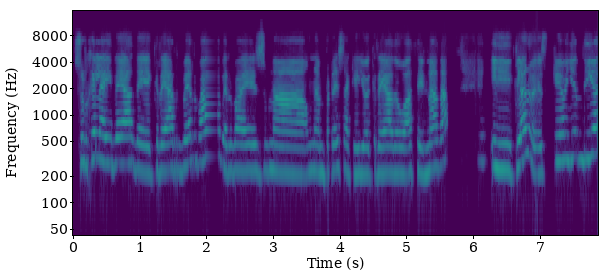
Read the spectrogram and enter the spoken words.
surge la idea de crear Verba. Verba es una, empresa que yo he creado hace nada. Y claro, es que hoy en día,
